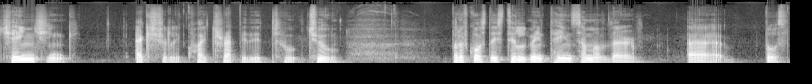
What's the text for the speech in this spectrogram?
changing actually quite rapidly too. too. But of course, they still maintain some of their both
